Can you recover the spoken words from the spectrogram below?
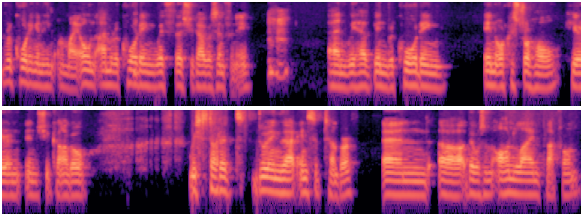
recording anything on my own. I'm recording with the Chicago Symphony, mm-hmm. and we have been recording in Orchestra Hall here in, in Chicago. We started doing that in September, and uh, there was an online platform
